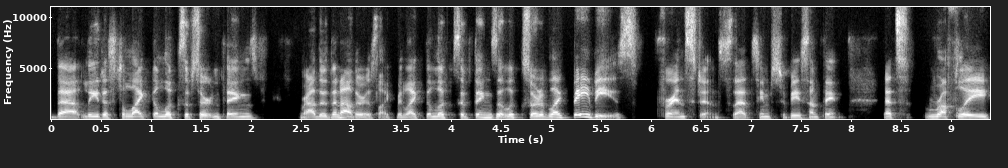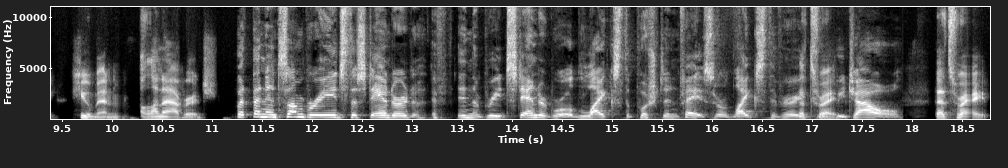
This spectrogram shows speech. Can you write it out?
that lead us to like the looks of certain things rather than others. Like we like the looks of things that look sort of like babies, for instance. That seems to be something that's roughly human on average. But then in some breeds, the standard, in the breed standard world, likes the pushed in face or likes the very that's right. jowl. That's right.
